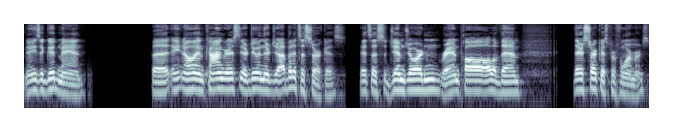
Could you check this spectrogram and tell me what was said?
You know, he's a good man. But you know, in Congress, they're doing their job, but it's a circus. It's a Jim Jordan, Rand Paul, all of them. They're circus performers.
